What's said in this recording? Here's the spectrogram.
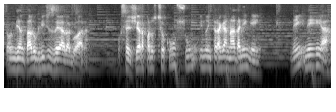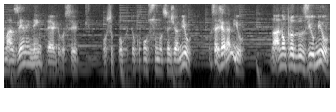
Então inventaram o grid zero agora. Você gera para o seu consumo e não entrega nada a ninguém. Nem, nem armazena e nem entrega. Você, vamos supor que o teu consumo seja mil, você gera mil. Não produziu mil,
